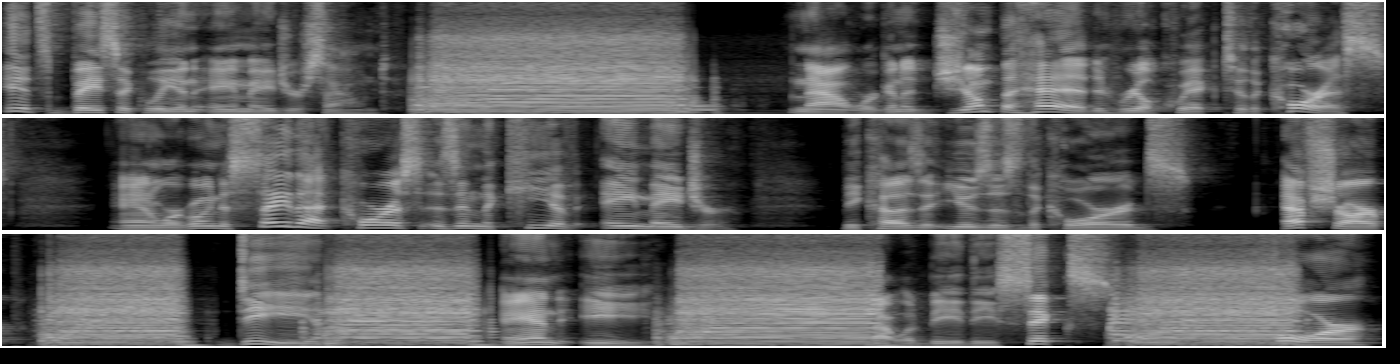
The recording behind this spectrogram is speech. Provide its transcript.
it's basically an A major sound. Now, we're going to jump ahead real quick to the chorus, and we're going to say that chorus is in the key of A major because it uses the chords F sharp, D, and E. That would be the 6, 4,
